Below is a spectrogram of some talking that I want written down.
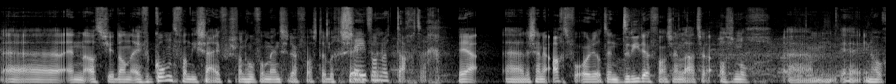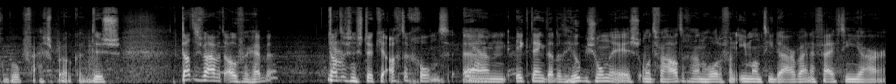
Eh, en als je dan even komt van die cijfers van hoeveel mensen daar vast hebben gezeten. 780. Ja, eh, er zijn er acht veroordeeld en drie daarvan zijn later alsnog ehm, eh, in hoger beroep vrijgesproken. Dus dat is waar we het over hebben. Dat Ja. is een stukje achtergrond. Ja. Ehm, ik denk dat het heel bijzonder is om het verhaal te gaan horen van iemand die daar bijna 15 jaar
